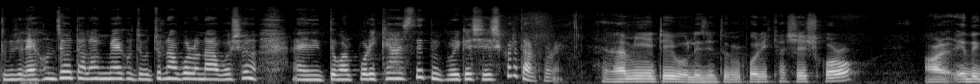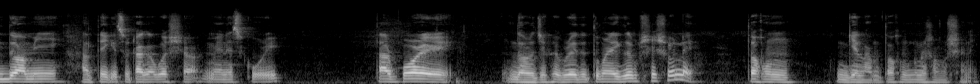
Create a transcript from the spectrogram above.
তুমি যদি এখন যাও তাহলে আমি এখন যাব। না বলো না বসো তোমার পরীক্ষা আসছে তুমি পরীক্ষা শেষ করে তারপরে। হ্যাঁ আমি এটাই বলি যে তুমি পরীক্ষা শেষ করো আর এদিক দিয়ে আমি হাতে কিছু টাকা পয়সা ম্যানেজ করি। তারপরে ধরো যে ফেব্রুয়ারিতে তোমার এক্সাম শেষ হলে তখন গেলাম তখন কোনো সমস্যা নেই।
